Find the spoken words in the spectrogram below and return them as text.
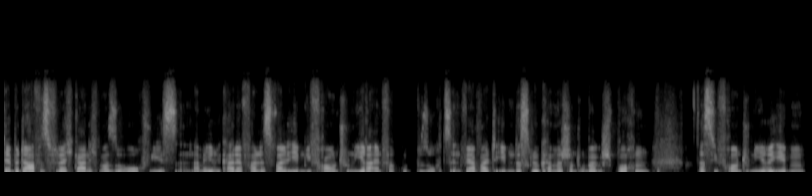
der Bedarf ist vielleicht gar nicht mal so hoch, wie es in Amerika der Fall ist, weil eben die Frauenturniere einfach gut besucht sind. Wir haben halt eben das Glück, haben wir schon drüber gesprochen, dass die Frauenturniere eben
